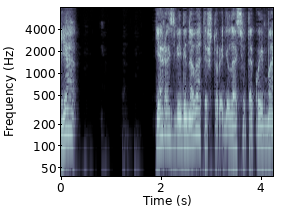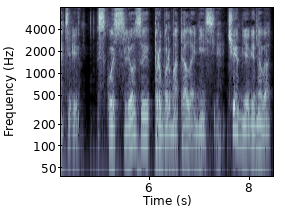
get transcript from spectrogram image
Я... Я разве виновата, что родилась у такой матери? Сквозь слезы пробормотала Анисия. Чем я виноват?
